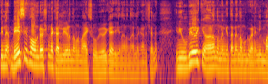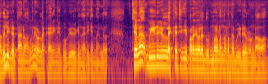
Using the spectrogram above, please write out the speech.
പിന്നെ ബേസിക് ഫൗണ്ടേഷന്റെ കല്ലുകൾ നമ്മൾ മാക്സിമം ഉപയോഗിക്കാതിരിക്കുന്നതാണ് നല്ലത്. കാരണം വെച്ചാൽ ഇനി ഉപയോഗിക്കുകയാണെന്നുണ്ടെങ്കിൽ തന്നെ നമുക്ക് വേണമെങ്കിൽ മതിൽ കെട്ടാനോ അങ്ങനെയുള്ള കാര്യങ്ങൾക്ക് ഉപയോഗിക്കുന്നതായിരിക്കും നല്ലത്. ചില വീടുകളിലൊക്കെ ഈ പറഞ്ഞ പോലെ ദുർമരണം നടന്ന വീടുകളുണ്ടാവാം.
